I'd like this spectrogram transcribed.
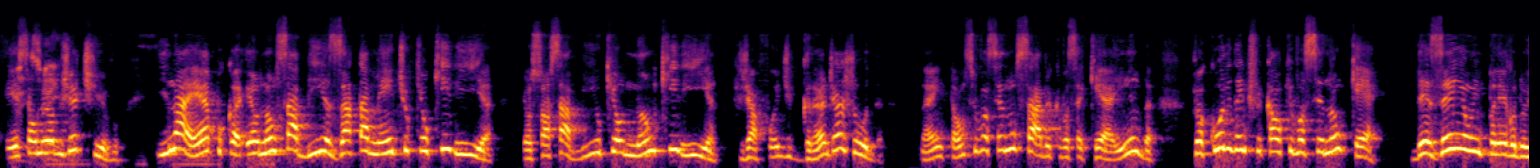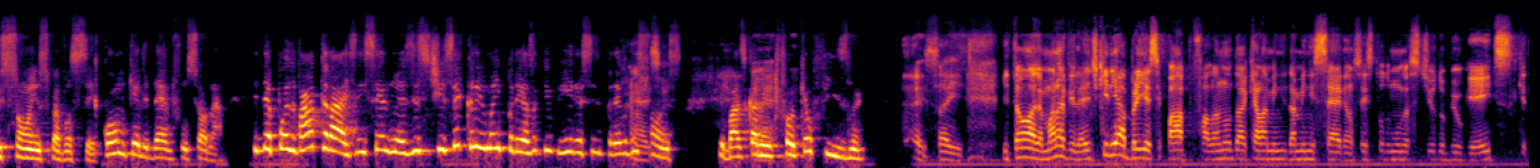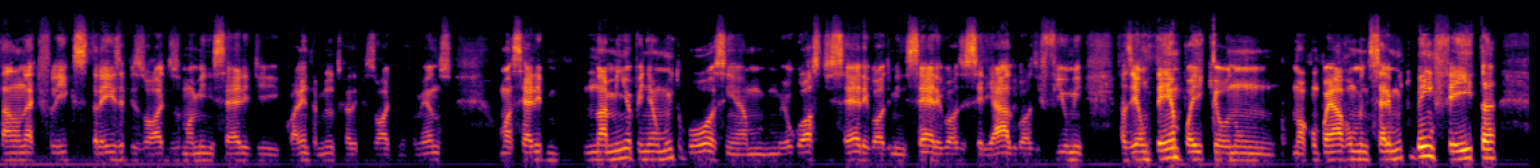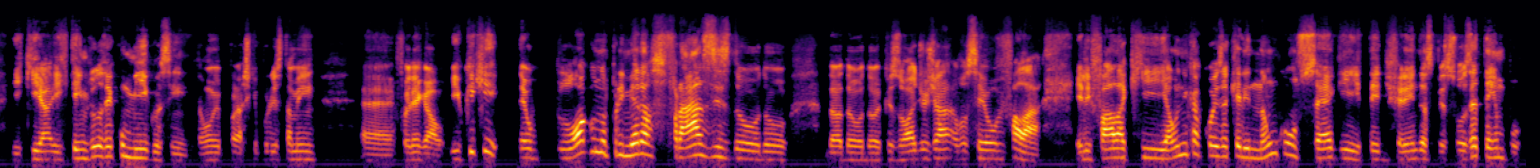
esse é o meu objetivo. E na época eu não sabia exatamente o que eu queria. Eu só sabia o que eu não queria, que já foi de grande ajuda. Né? Então, se você não sabe o que você quer ainda, procure identificar o que você não quer. Desenhe o um emprego dos sonhos para você, como que ele deve funcionar. E depois vai atrás. E se ele não existir, você cria uma empresa que vira esse emprego dos é, sonhos. Que basicamente é. foi o que eu fiz, né? É isso aí. Então, olha, maravilha. A gente queria abrir esse papo falando daquela mini, da minissérie. Não sei se todo mundo assistiu do Bill Gates, que está no Netflix, três episódios, uma minissérie de 40 minutos cada episódio, mais ou menos. Uma série na minha opinião, muito boa. Assim, é eu gosto de série, gosto de minissérie, gosto de seriado, gosto de filme. Fazia um tempo aí que eu não, não acompanhava uma minissérie muito bem feita e que, e que tem tudo a ver comigo, assim. Então, eu acho que por isso também é, foi legal. E o que que eu logo no primeiras frases do, do, do, do, episódio já você ouve falar. Ele fala que a única coisa que ele não consegue ter diferente das pessoas é tempo.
